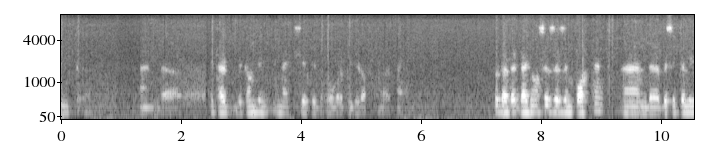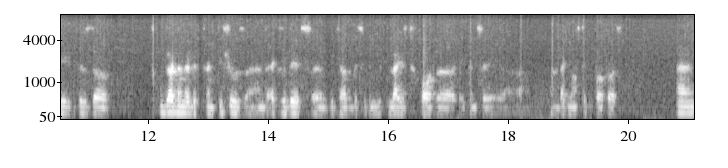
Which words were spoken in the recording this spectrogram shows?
eat uh, and uh, it had become emaciated over a period of uh, time. So the, the, diagnosis is important and uh, basically it is the blood under different tissues and exudates uh, which are basically utilized for uh, you can say uh, diagnostic purpose. And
